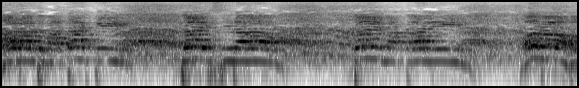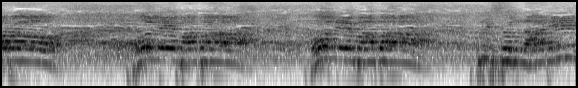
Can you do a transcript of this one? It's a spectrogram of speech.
ভারত মাতা কি? জয় শ্রীরাম জয় মা কালী হর হর। ভোলে বাবা ভোলে বাবা কৃষ্ণ নারী।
